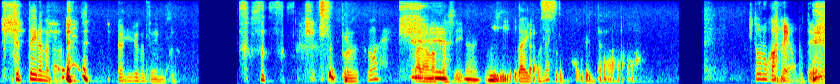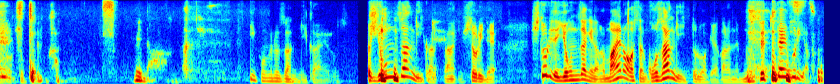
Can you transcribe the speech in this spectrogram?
儀絶対いらんかった。イライラが全部。そうそうそう。うんそうね笑わさせていただきますごいな。人の金や思ってるやろ。人の金すごいな。2個目の残儀かよ。4残儀かな、一人で。一人で4残儀だから、前の合わせたら5残儀いっとるわけだからね。もう絶対無理や。そ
